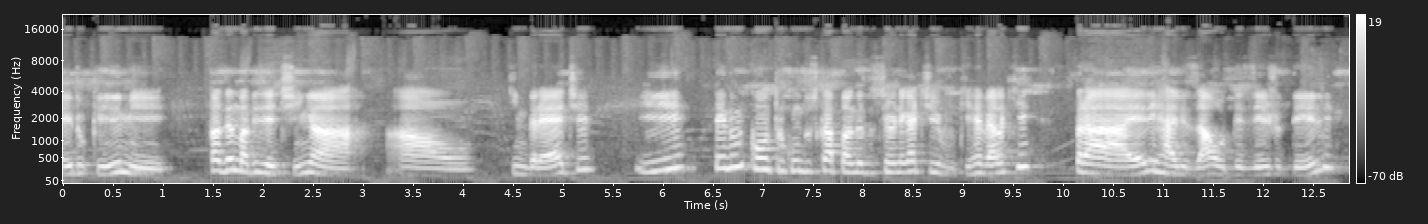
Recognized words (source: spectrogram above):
Rei do Crime, fazendo uma visitinha ao Kindred e tendo um encontro com um dos capangas do Senhor Negativo, que revela que para ele realizar o desejo dele,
